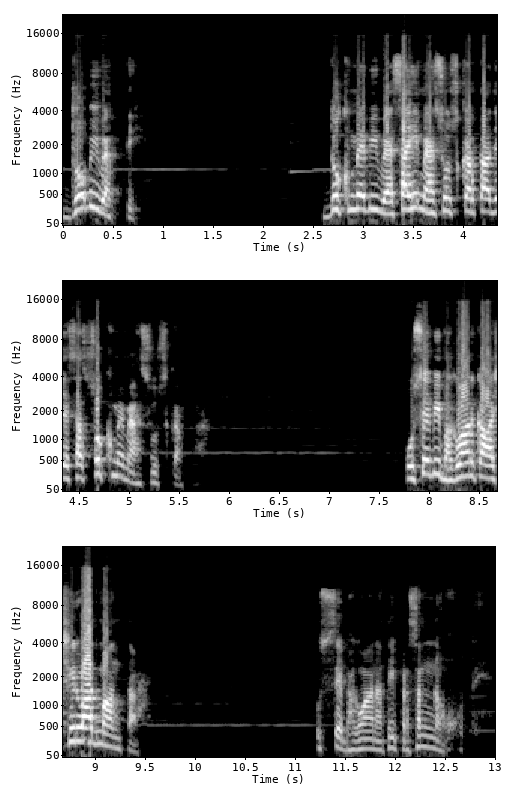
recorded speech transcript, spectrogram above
जो भी व्यक्ति दुख में भी वैसा ही महसूस करता जैसा सुख में महसूस करता है। उसे भी भगवान का आशीर्वाद मानता है। उससे भगवान अति प्रसन्न होते हैं।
